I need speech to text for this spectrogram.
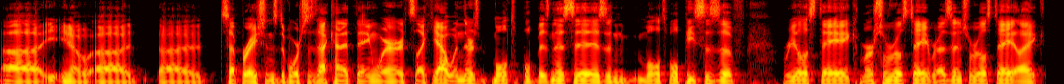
uh, you know uh, uh, separations divorces that kind of thing where it's like yeah when there's multiple businesses and multiple pieces of real estate commercial real estate residential real estate like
